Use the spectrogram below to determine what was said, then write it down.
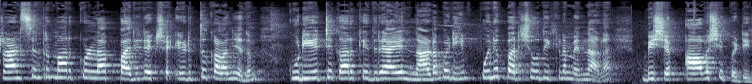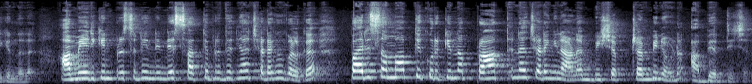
ട്രാൻസ്ജെൻഡർമാർക്കുള്ള പരിരക്ഷ എടുത്തു കളഞ്ഞതും കുടിയേറ്റക്കാർക്കെതിരായ നടപടിയും പുനഃപരിശോധിക്കണമെന്നാണ് ബിഷപ്പ് ആവശ്യപ്പെട്ടിരിക്കുന്നത്. അമേരിക്കൻ പ്രസിഡന്റിന്റെ സത്യപ്രതിജ്ഞാ ചടങ്ങുകൾക്ക് പരിസമാപ്തി കുറിക്കുന്ന പ്രാർത്ഥനാ ചടങ്ങിലാണ് ബിഷപ്പ് ട്രംപിനോട് അഭ്യർത്ഥിച്ചത്.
